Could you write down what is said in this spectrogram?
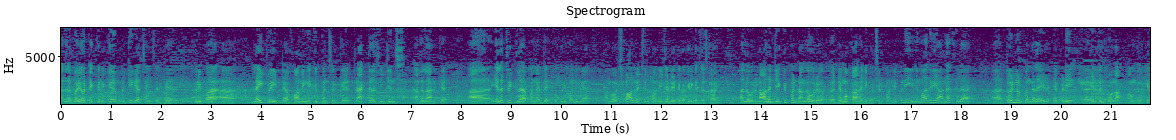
அதில் பயோடெக் இருக்குது மெட்டீரியல் சயின்ஸ் இருக்குது குறிப்பாக லைட் வெயிட் ஃபார்மிங் எக்யூப்மெண்ட்ஸ் இருக்குது டிராக்டர்ஸ் இன்ஜின்ஸ் அதெல்லாம் இருக்குது எலக்ட்ரிக்கில் பண்ணுறது இப்போ குறிப்பாக நீங்கள் அங்கே ஒரு ஸ்டால் வச்சுருக்கோம் ரீஜெனரேட்டிவ் அக்ரிகல்ச்சர் ஸ்டால் அதில் ஒரு நாலஞ்சு எக்யூப்மெண்ட் அங்கே ஒரு டெமோக்காக இன்றைக்கி வச்சுருக்கோம். எப்படி இது மாதிரியான சில தொழில்நுட்பங்களை எடு- எப்படி எடுத்துன்னு போகலாம் அவங்களுக்கு.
